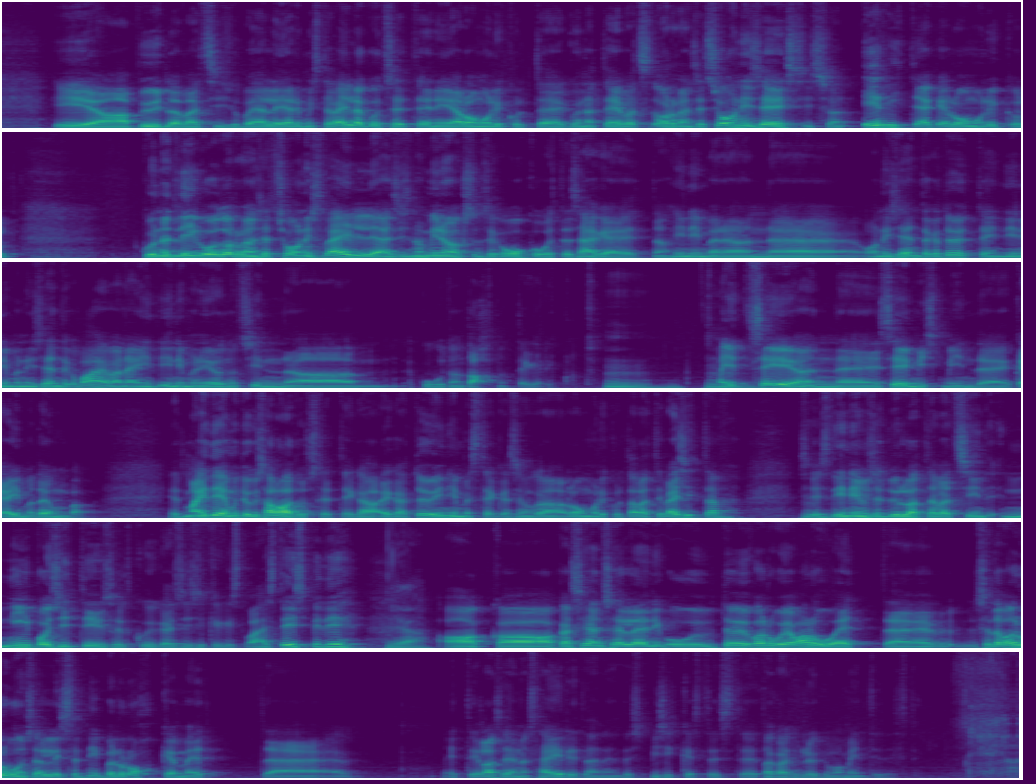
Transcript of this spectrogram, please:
ja püüdlevad siis juba jälle järgmiste väljakutseteni ja loomulikult, eh, kui nad teevad seda organisatsiooni sees, siis see on eriti äge loomulikult. kui nad liiguvad organisatsioonist välja, siis noh, minu jaoks on see kokkuvõttes äge, et noh, inimene on, on iseendaga tööd teinud, inimene on iseendaga vaeva näinud, inimene jõudnud sinna, kuhu ta on tahtnud tegelikult mm. -hmm. et see on see, mis mind käima tõmbab. et ma ei tee muidugi saladust, et ega, ega töö inimestega, see on ka loomulikult alati väsitav sest mm. inimesed üllatavad sind nii positiivselt kui ka siis ikkagist vahest teistpidi. aga, aga see on selle nagu töö võlu ja valu, et äh, seda võlu on seal lihtsalt nii palju rohkem, et äh, et ei lase ennast häirida nendest pisikestest tagasilöögimomentidest.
